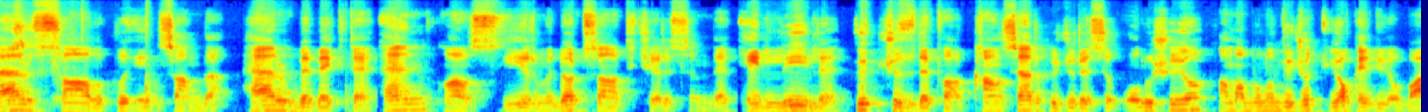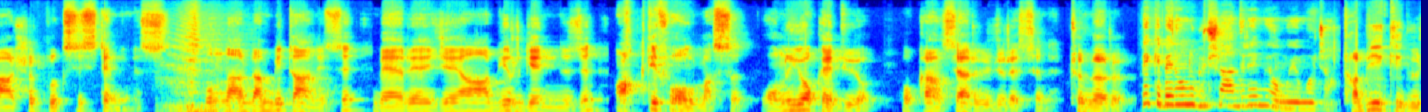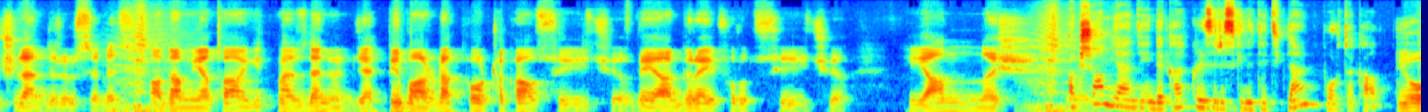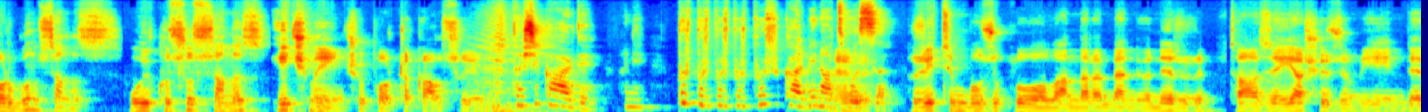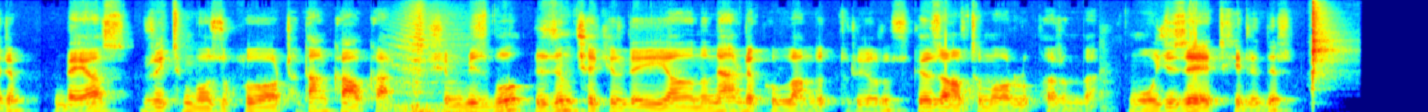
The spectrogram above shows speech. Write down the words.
her sağlıklı insanda, her bebekte en az 24 saat içerisinde 50 ile 300 defa kanser hücresi oluşuyor ama bunu vücut yok ediyor bağışıklık sisteminiz. Bunlardan bir tanesi BRCA1 geninizin aktif olması. Onu yok ediyor o kanser hücresini, tümörü. Peki ben onu güçlendiremiyor muyum hocam? Tabii ki güçlendirirsiniz. Adam yatağa gitmezden önce bir bardak portakal suyu içiyor veya greyfurt suyu içiyor. Yanlış. Akşam yendiğinde kalp krizi riskini tetikler mi portakal? Yorgunsanız, uykusuzsanız içmeyin şu portakal suyunu. Taşikardi. Hani pır pır pır pır pır kalbin atması. Ritim bozukluğu olanlara ben öneririm. Taze yaş üzüm yiyin derim. Beyaz ritim bozukluğu ortadan kalkar. Şimdi biz bu üzüm çekirdeği yağını nerede kullandırıyoruz? Gözaltı morluklarında. Mucize etkilidir.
